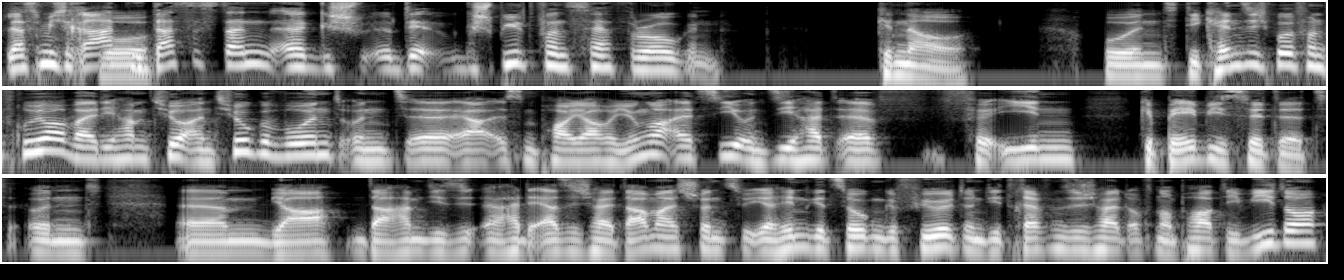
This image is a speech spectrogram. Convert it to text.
Lass mich raten, So. das ist dann äh, gespielt von Seth Rogen. Genau. Und die kennen sich wohl von früher, weil die haben Tür an Tür gewohnt und äh, er ist ein paar Jahre jünger als sie und sie hat äh, für ihn gebabysittet. Und ähm, ja, da haben die, hat er sich halt damals schon zu ihr hingezogen gefühlt und die treffen sich halt auf einer Party wieder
